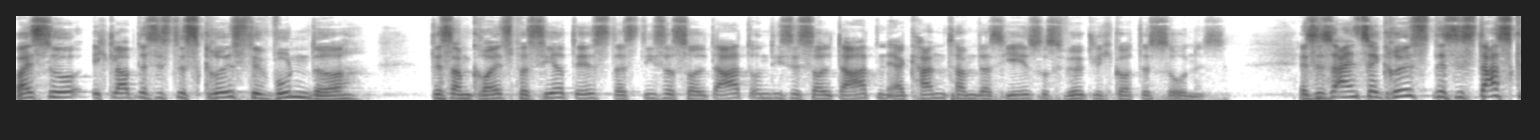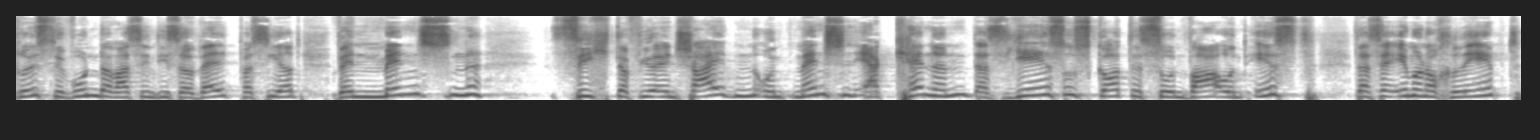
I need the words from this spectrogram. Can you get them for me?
Weißt du, ich glaube, das ist das größte Wunder, das am Kreuz passiert ist, dass dieser Soldat und diese Soldaten erkannt haben, dass Jesus wirklich Gottes Sohn ist. Es ist eins der größten, das ist das größte Wunder, was in dieser Welt passiert, wenn Menschen sich dafür entscheiden und Menschen erkennen, dass Jesus Gottes Sohn war und ist, dass er immer noch lebt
